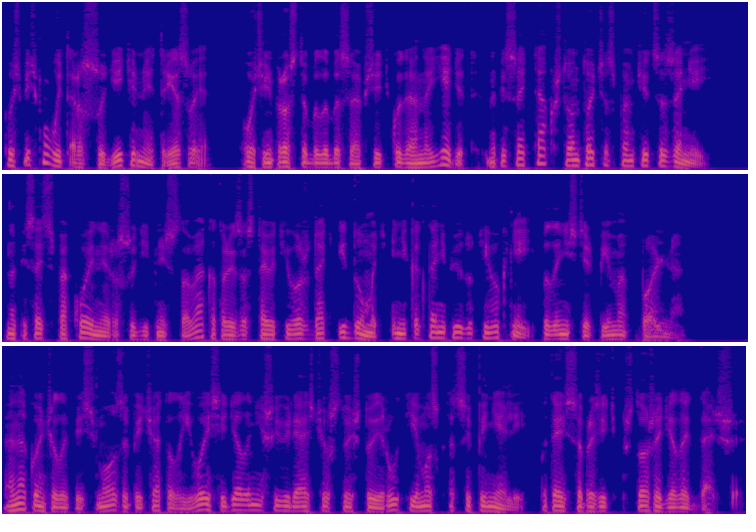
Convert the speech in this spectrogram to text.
Пусть письмо будет рассудительное, трезвое. Очень просто было бы сообщить, куда она едет, написать так, что он тотчас помчится за ней. Написать спокойные, рассудительные слова, которые заставят его ждать и думать, и никогда не приведут его к ней, было нестерпимо больно. Она кончила письмо, запечатала его и сидела, не шевелясь, чувствуя, что и руки, и мозг оцепенели, пытаясь сообразить, что же делать дальше.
